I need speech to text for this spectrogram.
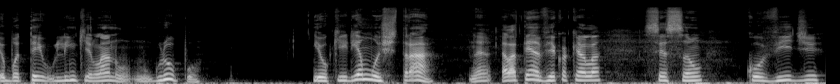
Eu botei o link lá no, no grupo. E eu queria mostrar. Né? Ela tem a ver com aquela sessão Covid,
